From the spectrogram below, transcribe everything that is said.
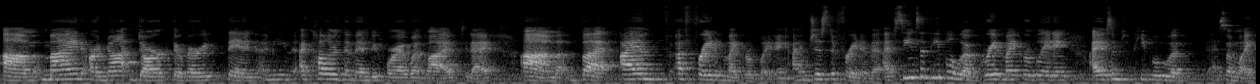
Um, mine are not dark, they're very thin. I mean, I colored them in before I went live today. Um, but I am afraid of microblading. I'm just afraid of it. I've seen some people who have great microblading. I have some people who have some like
